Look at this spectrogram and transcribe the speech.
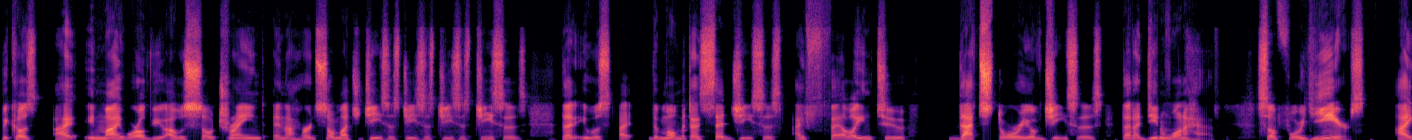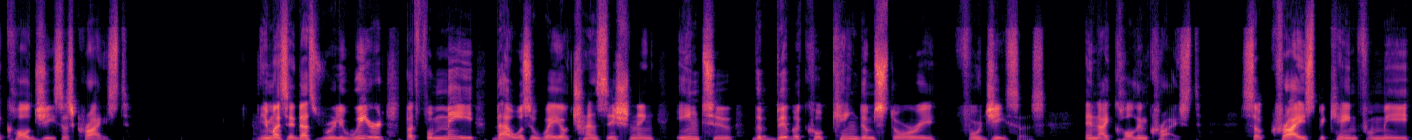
Because I in my worldview, I was so trained and I heard so much Jesus, Jesus, Jesus, Jesus that it was I, the moment I said Jesus, I fell into that story of Jesus that I didn't want to have. So for years, I called Jesus Christ. You might say that's really weird, but for me, that was a way of transitioning into the biblical kingdom story for Jesus. And I call him Christ. So Christ became for me,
